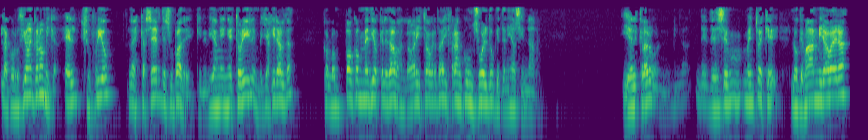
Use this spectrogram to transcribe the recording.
la corrupción económica. Él sufrió la escasez de su padre, que vivían en Estoril, en Villa Giralda, con los pocos medios que le daban los aristócratas y Franco un sueldo que tenía asignado. Y él, claro, desde ese momento es que lo que más admiraba era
